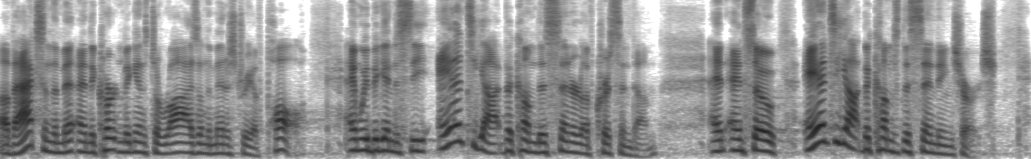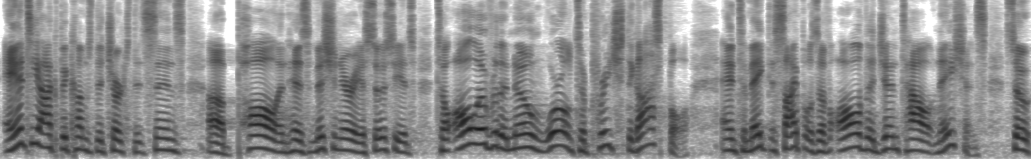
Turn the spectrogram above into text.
of Acts, and the, and the curtain begins to rise on the ministry of Paul. And we begin to see Antioch become the center of Christendom. And, and so Antioch becomes the sending church. Antioch becomes the church that sends uh, Paul and his missionary associates to all over the known world to preach the gospel and to make disciples of all the Gentile nations. So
